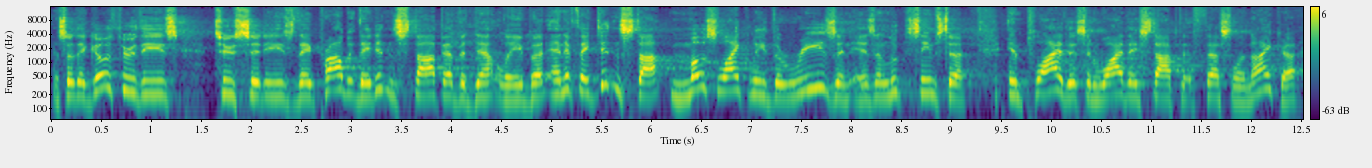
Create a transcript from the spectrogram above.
And so they go through these two cities. They probably they didn't stop evidently, but and if they didn't stop, most likely the reason is, and Luke seems to imply this and why they stopped at Thessalonica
